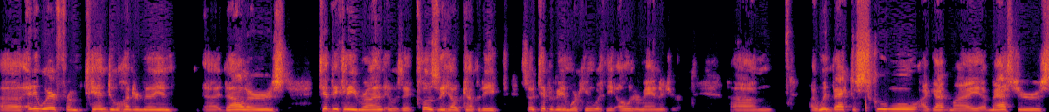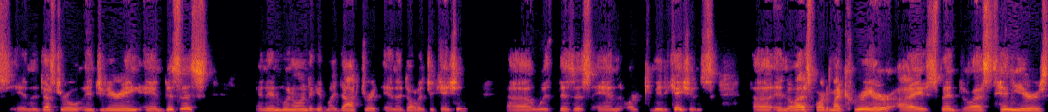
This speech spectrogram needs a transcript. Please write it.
uh, anywhere from 10 to 100 million dollars. Typically run, it was a closely held company, so typically I'm working with the owner manager. Um, I went back to school. I got my master's in industrial engineering and business, and then went on to get my doctorate in adult education with business and or communications. Uh, in the last part of my career, I spent the last 10 years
